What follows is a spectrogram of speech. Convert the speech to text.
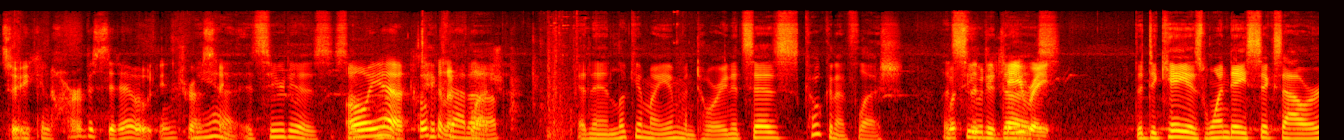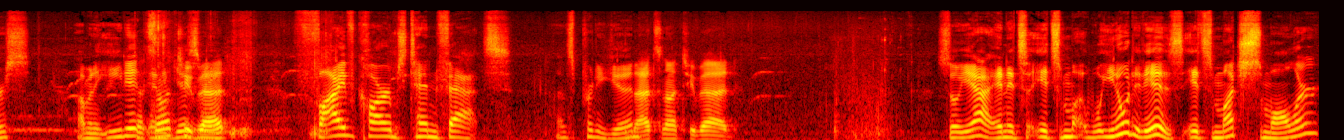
So you can harvest it out. Interesting. Yeah, it's here. It is. So oh yeah, coconut that flesh. up, and then look in my inventory, and it says coconut flesh. Let's What's see what it decay does. rate? The decay is one day, six hours. I'm gonna eat it, That's and not it too gives bad. me five carbs, ten fats. That's pretty good. That's not too bad. So yeah, and it's it's well, you know what it is? It's much smaller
